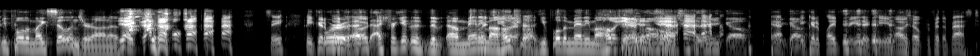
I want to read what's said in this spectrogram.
You pulled a Mike Sillinger on us. Yeah, exactly. See, he could have played for uh. I forget the, the uh, Manny Or Taylor Malhotra. You pulled a Manny Malhotra. there it is. Well, Yeah. there you go. Yeah, There you go. he could have played for either team. I was hoping for the best.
